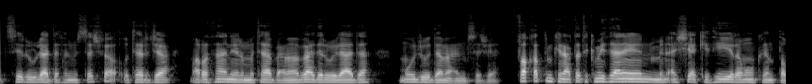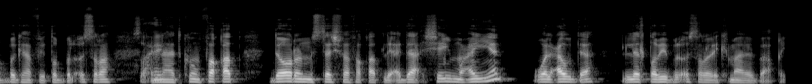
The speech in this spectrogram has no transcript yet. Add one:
تصير الولادة في المستشفى وترجع مرة ثانية للمتابعة. ما بعد الولادة موجودة مع المستشفى. فقط يمكن أعطيتك مثالين من أشياء كثيرة ممكن نطبقها في طب الأسرة. صحيح. إنها تكون فقط دور المستشفى فقط لأداء شيء معين والعودة للطبيب الأسرة لإكمال الباقي.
